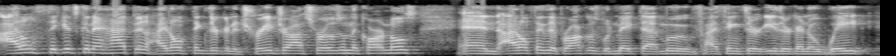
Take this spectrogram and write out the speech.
I don't think it's going to happen. I don't think they're going to trade Josh Rosen, the Cardinals, and I don't think the Broncos would make that move. I think they're either going to wait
